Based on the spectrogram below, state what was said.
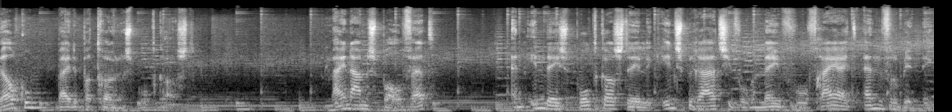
Welkom bij de Patronus Podcast. Mijn naam is Paul Vet en in deze podcast deel ik inspiratie voor een leven vol vrijheid en verbinding.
